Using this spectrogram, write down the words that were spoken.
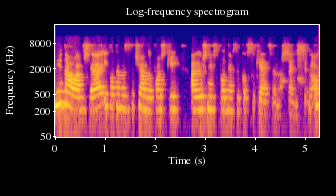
nie dałam się i potem wróciłam do Polski, ale już nie w spodniach, tylko w sukience, na szczęście. No,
